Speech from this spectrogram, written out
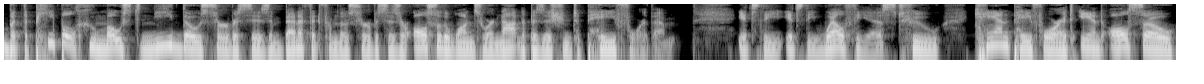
but the people who most need those services and benefit from those services are also the ones who are not in a position to pay for them. It's the it's the wealthiest who can pay for it and also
